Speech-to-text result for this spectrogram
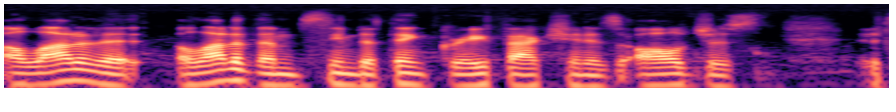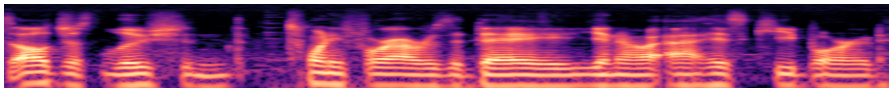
a lot of it a lot of them seem to think grey faction is all just it's all just lucien 24 hours a day you know at his keyboard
